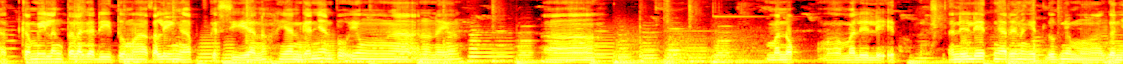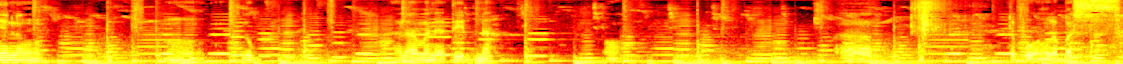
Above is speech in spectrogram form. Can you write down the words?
At kami lang talaga dito mga kalingap kasi ano, yan ganyan po yung ah, ano na yun. Ah manok, mga maliliit. Naliliit nga rin ang itlog niya, mga ganyan lang. Halaman na tid na. Oh. At ito po ang labas.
